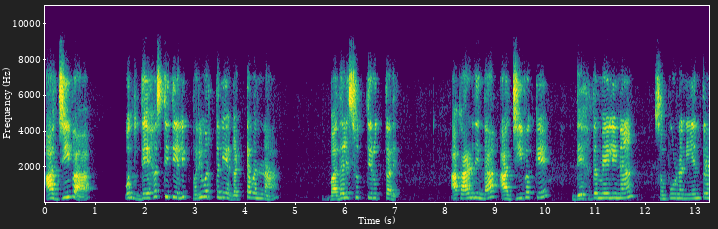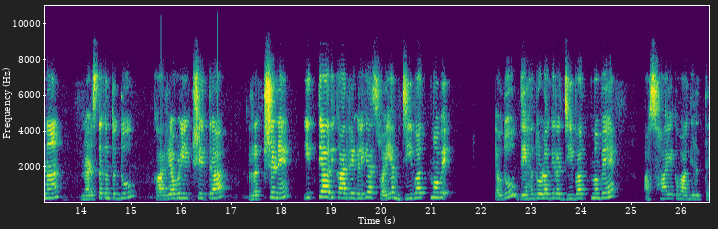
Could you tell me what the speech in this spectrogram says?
ಆ ಜೀವ ಒಂದು ದೇಹ ಸ್ಥಿತಿಯಲ್ಲಿ ಪರಿವರ್ತನೆಯ ಘಟ್ಟವನ್ನ ಬದಲಿಸುತ್ತಿರುತ್ತದೆ. ಆ ಕಾರಣದಿಂದ ಆ ಜೀವಕ್ಕೆ ದೇಹದ ಮೇಲಿನ ಸಂಪೂರ್ಣ ನಿಯಂತ್ರಣ ನಡೆಸ್ತಕ್ಕಂಥದ್ದು, ಕಾರ್ಯಾವಳಿ ಕ್ಷೇತ್ರ, ರಕ್ಷಣೆ ಇತ್ಯಾದಿ ಕಾರ್ಯಗಳಿಗೆ ಸ್ವಯಂ ಜೀವಾತ್ಮವೇ. ಯಾವುದು? ದೇಹದೊಳಗಿರೋ ಜೀವಾತ್ಮವೇ ಅಸಹಾಯಕವಾಗಿರುತ್ತೆ,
